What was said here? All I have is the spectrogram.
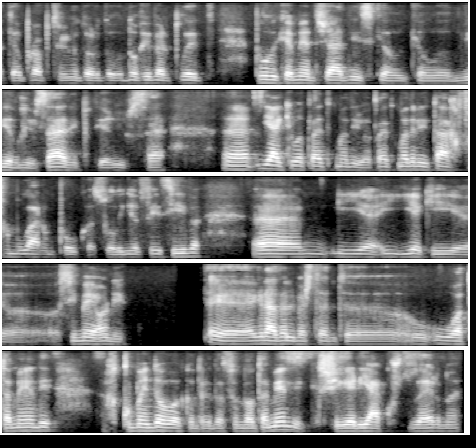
até o próprio treinador do, do, River Plate publicamente já disse que ele, que ele devia regressar e podia regressar. Uh, e há aqui o Atlético Madrid. O Atlético Madrid está a reformular um pouco a sua linha defensiva e, e aqui uh, Simeone agrada-lhe bastante o, o Otamendi recomendou a contratação de Otamendi, que chegaria a custo zero, não é?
